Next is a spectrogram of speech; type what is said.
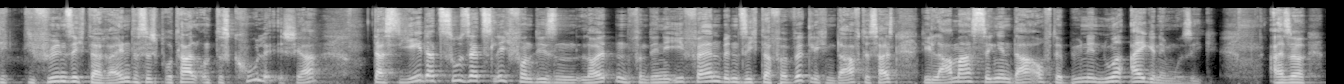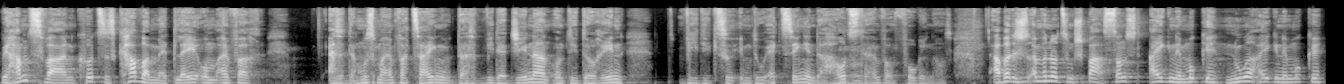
die, die fühlen sich da rein, das ist brutal. Und das Coole ist ja, dass jeder zusätzlich von diesen Leuten, von denen ich Fan bin, sich da verwirklichen darf. Das heißt, die Lamas singen da auf der Bühne nur eigene Musik. Also wir haben zwar ein kurzes Cover-Medley, um einfach also da muss man einfach zeigen, dass wie der Jenan und die Doreen wie die zu, im Duett singen, da haut's mhm. der einfach Vogeln aus. Aber das ist einfach nur zum Spaß. Sonst eigene Mucke, nur eigene Mucke.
